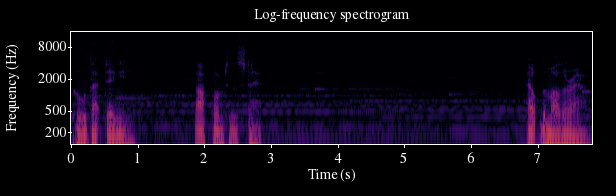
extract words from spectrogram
pulled that dinghy up onto the steps, help the mother out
